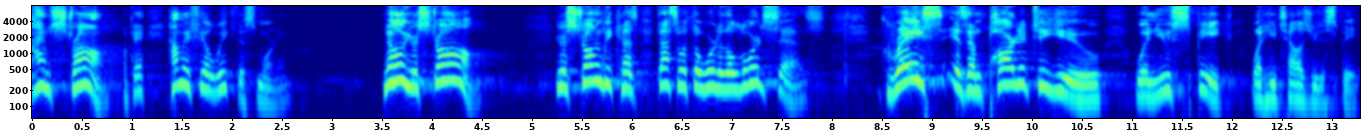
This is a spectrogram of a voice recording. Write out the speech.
I'm strong. Okay? How many feel weak this morning? No, you're strong. You're strong because that's what the word of the Lord says. Grace is imparted to you when you speak what he tells you to speak.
